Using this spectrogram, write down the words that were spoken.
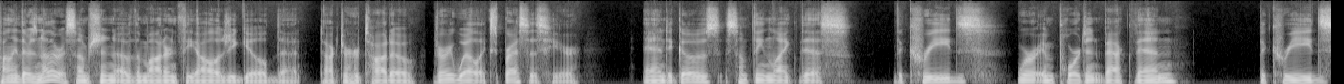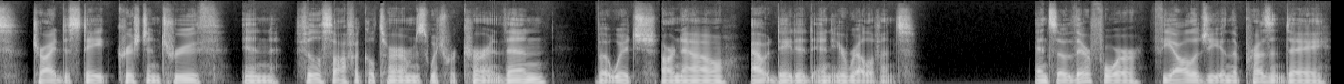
Finally, there's another assumption of the modern theology guild that Dr. Hurtado very well expresses here, and it goes something like this The creeds were important back then. The creeds tried to state Christian truth in philosophical terms which were current then, but which are now outdated and irrelevant. And so, therefore, theology in the present day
